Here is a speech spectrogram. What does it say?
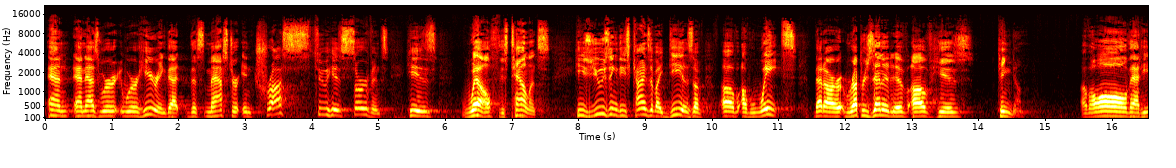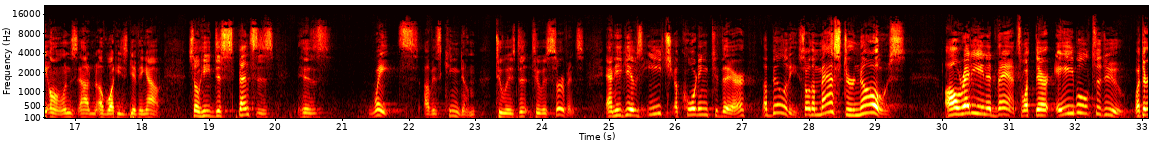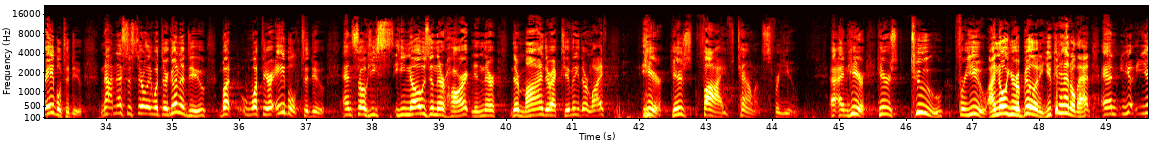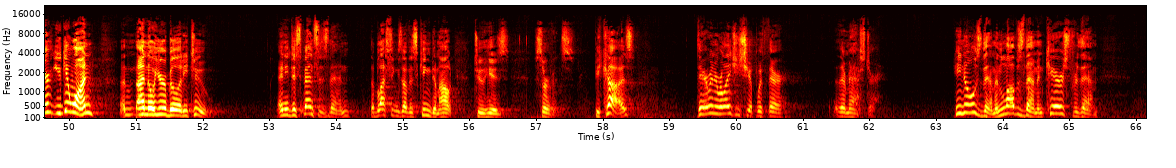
And, and as we're, we're hearing that this master entrusts to his servants his wealth, his talents, he's using these kinds of ideas of, of, of weights that are representative of his kingdom, of all that he owns and of what he's giving out. So he dispenses his weights of his kingdom to his, to his servants. And he gives each according to their ability. So the master knows already in advance what they're able to do, what they're able to do. Not necessarily what they're going to do, but what they're able to do. And so he, he knows in their heart, and in their, their mind, their activity, their life, here, here's five talents for you. And here, here's two for you. I know your ability. You can handle that. And you, you get one. I know your ability too. And he dispenses then the blessings of his kingdom out to his servants because they're in a relationship with their, their master. He knows them and loves them and cares for them.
